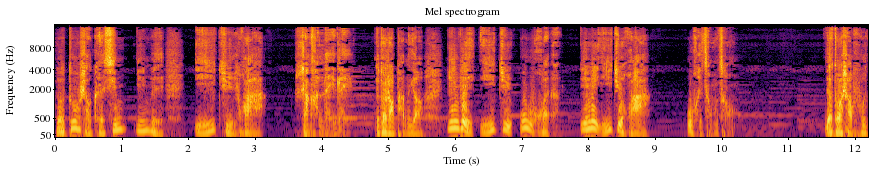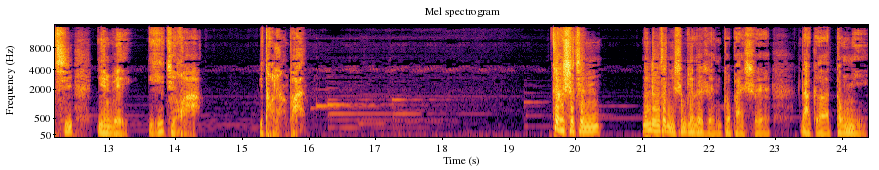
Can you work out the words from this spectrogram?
有多少颗心因为一句话伤痕累累？有多少朋友因为一句误会，因为一句话误会重重？有多少夫妻因为一句话一刀两断？这个时间能留在你身边的人，多半是那个懂你、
